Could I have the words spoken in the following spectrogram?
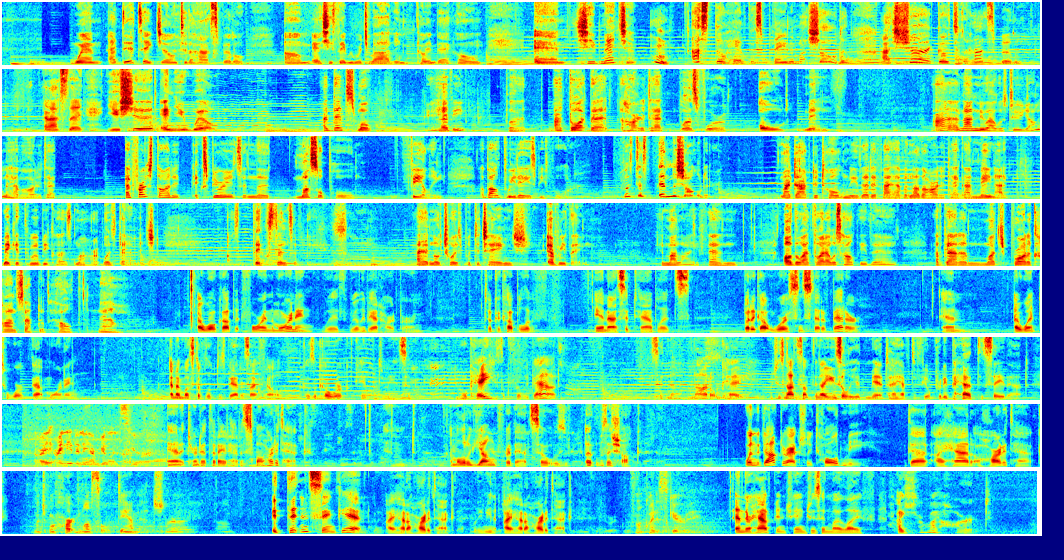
When I did take Joan to the hospital, um, as she said, we were driving, coming back home, and she mentioned, hmm, I still have this pain in my shoulder. I should go to the hospital. And I said, you should and you will. I did smoke heavy, but I thought that heart attack was for old men. I, and I knew I was too young to have a heart attack. I first started experiencing the muscle pull feeling about three days before. It was just in the shoulder. My doctor told me that if I have another heart attack, I may not make it through because my heart was damaged extensively. So I had no choice but to change everything in my life. And although I thought I was healthy then, I've got a much broader concept of health now. I woke up at four in the morning with really bad heartburn. Took a couple of antacid tablets, but it got worse instead of better. And I went to work that morning and I must have looked as bad as I felt because a coworker came up to me and said, you okay? You look really bad. I said, no, I'm not okay, which is not something I easily admit. I have to feel pretty bad to say that. All right, I need an ambulance here. Um, and it turned out that I had had a small heart attack. And I'm a little young for that, so it was, it was a shock. When the doctor actually told me that I had a heart attack, much more heart muscle damage. Right. It didn't sink in. I had a heart attack. What do you mean, I had a heart attack? It's not quite as scary. And there have been changes in my life. I hear my heart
